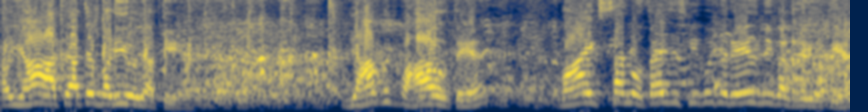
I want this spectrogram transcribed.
और यहाँ आते आते बड़ी हो जाती है। यहाँ कुछ पहाड़ होते हैं, वहाँ एक सन होता है जिसकी कुछ रेज निकल रही होती है।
